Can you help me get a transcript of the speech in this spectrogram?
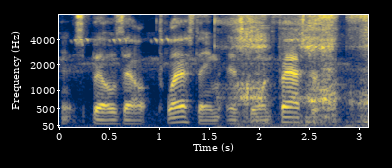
And it spells out the last name and it's going faster.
